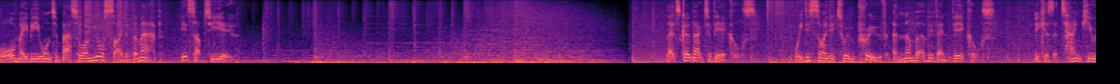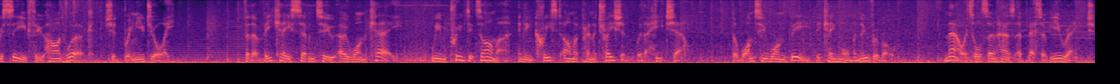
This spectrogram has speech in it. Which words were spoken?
Or maybe you want to battle on your side of the map. It's up to you. Let's go back to vehicles. We decided to improve a number of event vehicles, because a tank you receive through hard work should bring you joy. For the VK7201K, we improved its armor and increased armor penetration with a heat shell. The 121B became more maneuverable. Now it also has a better view range,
